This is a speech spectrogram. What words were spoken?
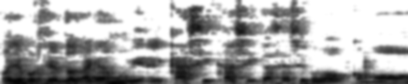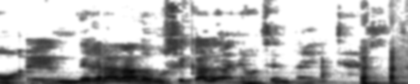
Oye, por cierto, te ha quedado muy bien el casi, casi, casi, así como, como eh, un degradado musical de los años 80. y ya.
